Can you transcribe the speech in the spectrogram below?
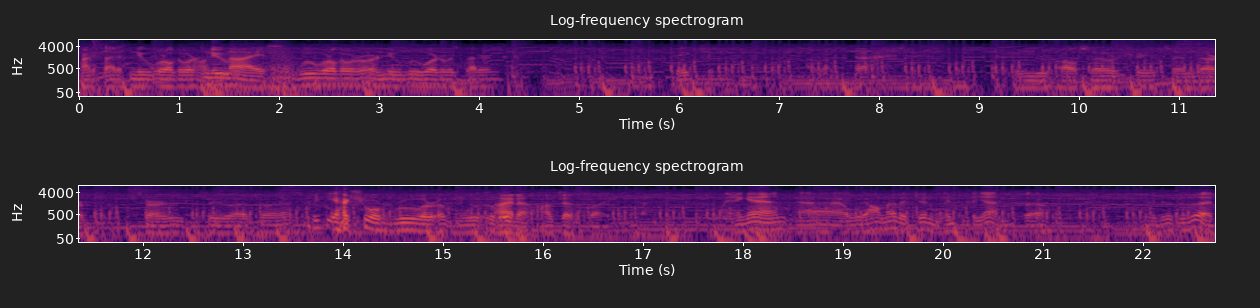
trying to decide if New World Order, Oh, New nice. Wu World Order or New Wu Order was better. Big chicken. You also retreat and are turned to uh, join us. He's the actual ruler of Wu. I know. I'm just like. And again, uh, we all know that Jin wins at the end, so maybe this is it.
